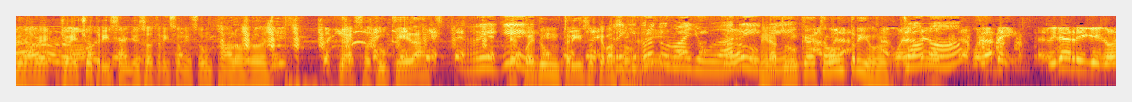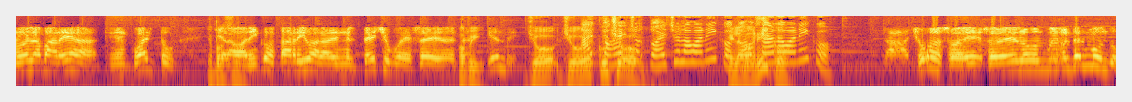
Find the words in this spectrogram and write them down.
una vez, yo he hecho trison, yo he hecho trison, eso es un palo, brother. No, eso tú quedas Ricky. después de un trison, ¿qué pasó? Ricky, pero tú no ayudas, Ricky. Mira, tú nunca has estado en un trío. Yo no. Acuérdate, mira Ricky, que uno es la pareja en el cuarto. ¿Qué Y el pasó? abanico está arriba en el techo, pues se Papi, entiende. yo, yo Ay, ¿tú, has escucho. hecho, ¿Tú has hecho el abanico? ¿El ¿Tú has usado el abanico? abanico? Nacho, eso es, eso es lo mejor del mundo.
